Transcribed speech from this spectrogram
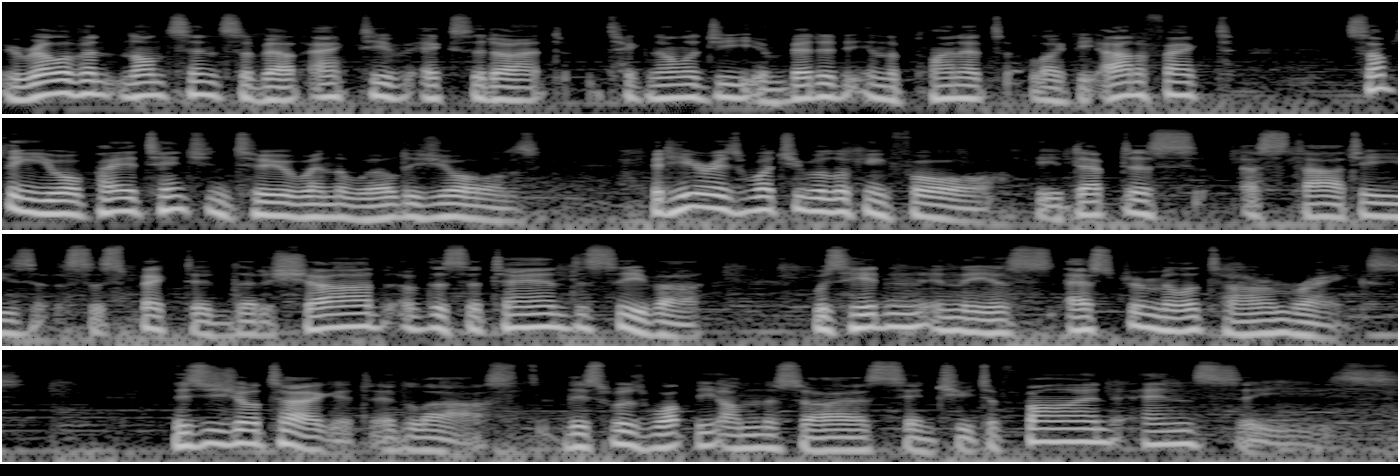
Irrelevant nonsense about active exodite technology embedded in the planet like the artifact, something you will pay attention to when the world is yours. But here is what you were looking for. The Adeptus Astartes suspected that a shard of the C'tan Deceiver was hidden in the Astra Militarum ranks. This is your target at last. This was what the Omnissiah sent you to find and seize.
